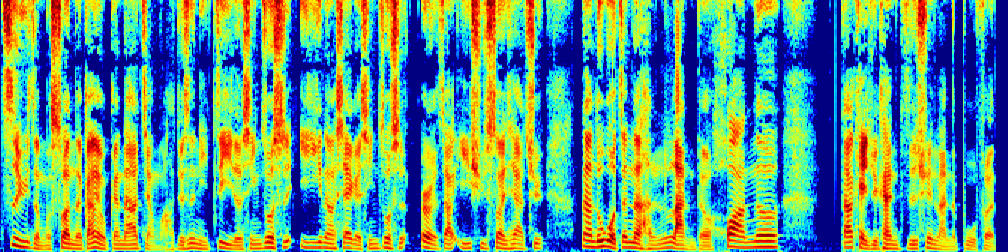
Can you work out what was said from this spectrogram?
至于怎么算呢？刚刚有跟大家讲嘛，就是你自己的星座是一，那下一个星座是二，这样依序算下去。那如果真的很懒的话呢？大家可以去看资讯栏的部分，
